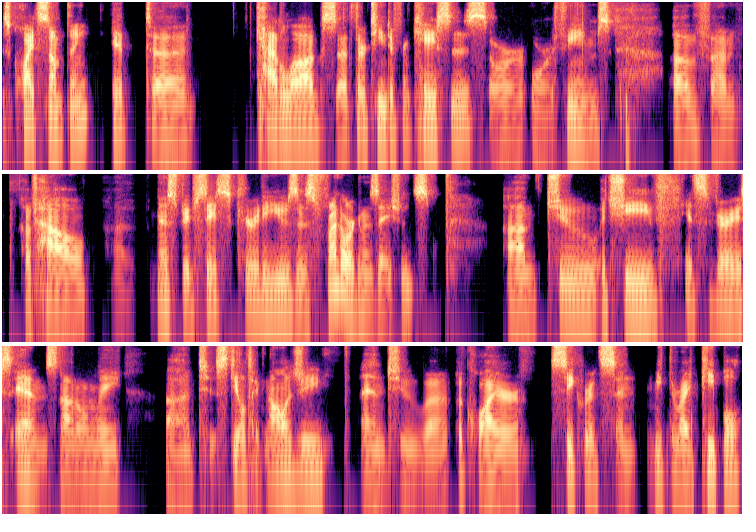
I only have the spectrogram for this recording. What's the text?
is quite something. It uh, catalogs uh, 13 different cases or, or themes of, um, of how Ministry of State Security uses front organizations um, to achieve its various ends, not only uh, to steal technology and to uh, acquire secrets and meet the right people,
